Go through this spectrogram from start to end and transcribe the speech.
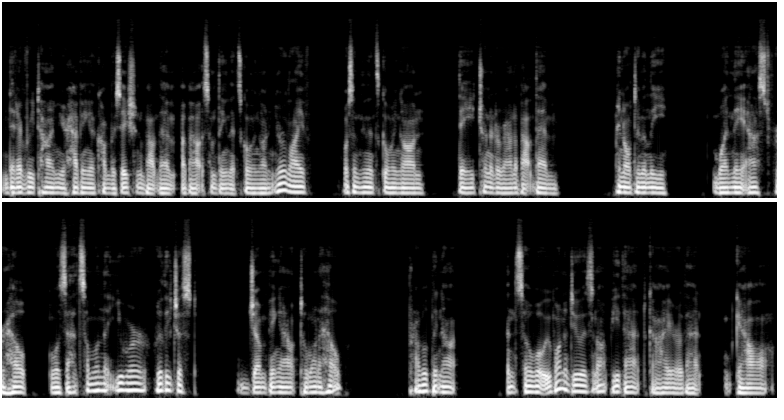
that every time you're having a conversation about them about something that's going on in your life or something that's going on they turn it around about them. And ultimately when they asked for help was that someone that you were really just jumping out to want to help? Probably not. And so what we want to do is not be that guy or that gal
